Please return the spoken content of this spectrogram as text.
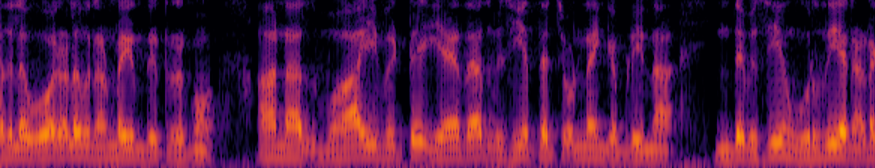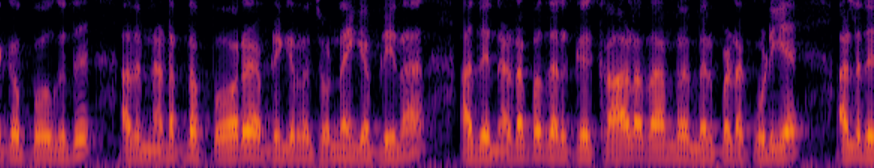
அதில் ஓரளவு நன்மை இருந்துகிட்டு இருக்கும். ஆனால் வாய் விட்டு ஏதாவது விஷயத்தை சொன்னீங்க அப்படின்னா இந்த விஷயம் உறுதியாக நடக்க போகுது அதை நடத்த போகிறேன் அப்படிங்கிறத சொன்னீங்க அப்படின்னா அது நடப்பதற்கு காலதாமதம் ஏற்படக்கூடிய அல்லது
